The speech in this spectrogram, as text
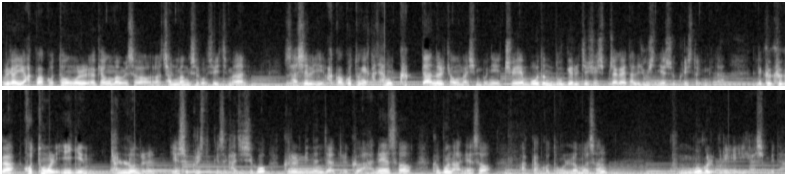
우리가 이 악과 고통을 경험하면서 절망스러울 수 있지만 사실 이 악과 고통의 가장 극단을 경험하신 분이 죄의 모든 무게를 지셔 십자가에 달려 죽으신 예수 그리스도입니다. 근데 그 그가 고통을 이긴 결론을 예수 그리스도께서 가지시고 그를 믿는 자들을 그 안에서 그분 안에서 악과 고통을 넘어선 궁극을 우리에게 얘기하십니다.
